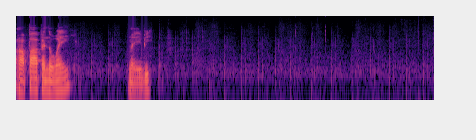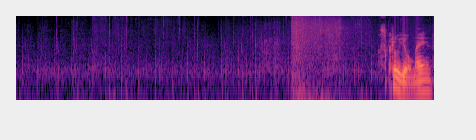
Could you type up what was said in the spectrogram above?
Up, up and away? Maybe. Screw you, man.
